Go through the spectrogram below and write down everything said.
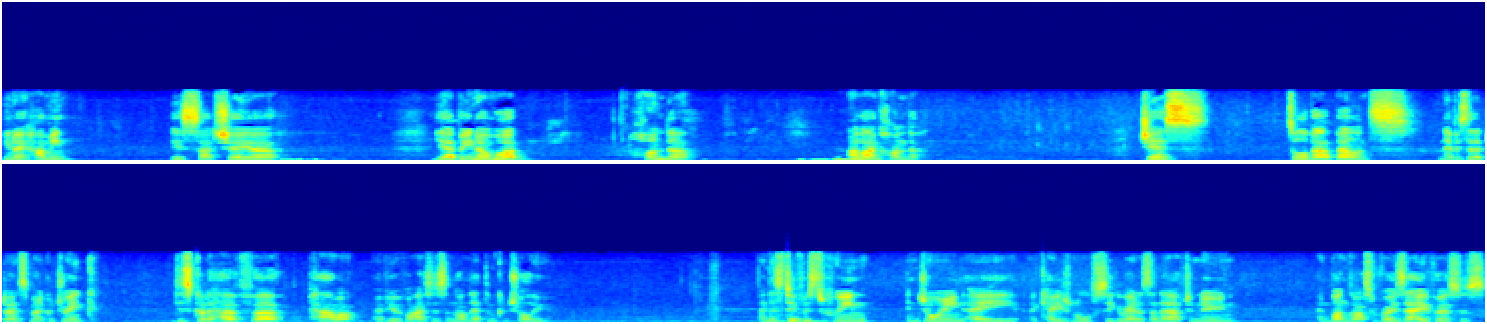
You know, humming is such a. Uh... Yeah, but you know what? Honda. I like Honda. Jess, it's all about balance. I never said I don't smoke or drink. You just gotta have uh, power over your vices and not let them control you. And there's a difference between enjoying a occasional cigarette on Sunday afternoon and one glass of rosé versus,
